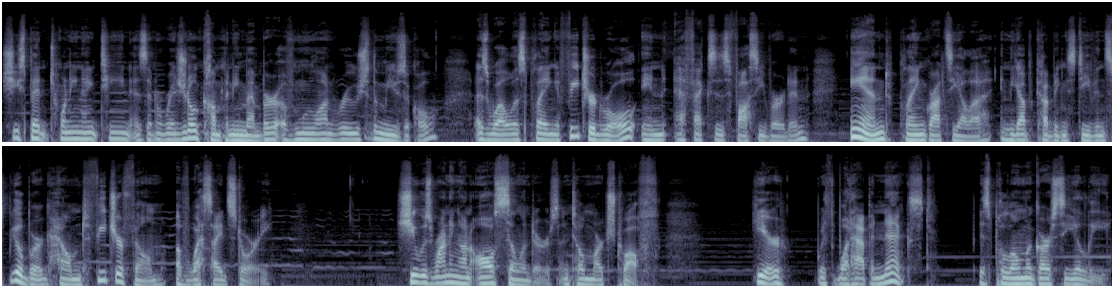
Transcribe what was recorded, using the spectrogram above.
she spent 2019 as an original company member of Moulin Rouge the Musical, as well as playing a featured role in FX's Fosse Verdon, and playing Graziella in the upcoming Steven Spielberg helmed feature film of West Side Story. She was running on all cylinders until March 12th. Here, with What Happened Next, is Paloma Garcia Lee.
